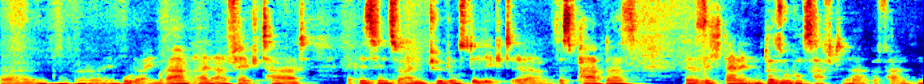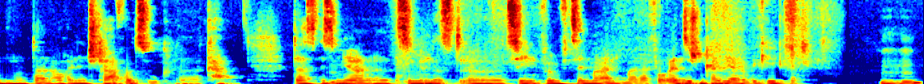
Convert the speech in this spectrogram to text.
äh, äh, oder im Rahmen einer Affekttat bis hin zu einem Tötungsdelikt äh, des Partners äh, sich dann in Untersuchungshaft äh, befanden und dann auch in den Strafvollzug äh, kamen. Das ist mir äh, zumindest äh, 10, 15 Mal in meiner forensischen Karriere begegnet. Mhm.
